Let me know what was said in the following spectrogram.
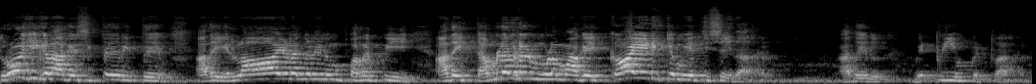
துரோகிகளாக சித்தரித்து அதை எல்லா இடங்களிலும் பரப்பி அதை தமிழர்கள் மூலமாக காயடிக்க முயற்சி செய்தார்கள். அதில் வெற்றியும் பெற்றார்கள்.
